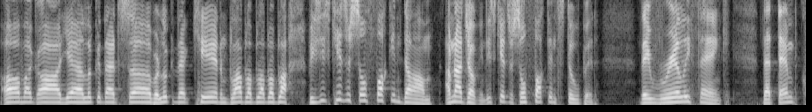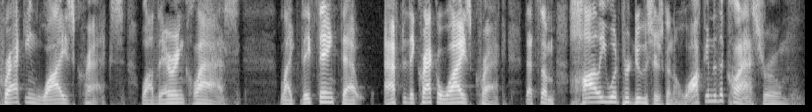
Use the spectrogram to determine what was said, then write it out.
oh my God, yeah, look at that sub or look at that kid and blah, blah, blah, blah, blah. Because these kids are so fucking dumb. I'm not joking. These kids are so fucking stupid. They really think that them cracking wisecracks while they're in class, like they think that after they crack a wisecrack, that some Hollywood producer is going to walk into the classroom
